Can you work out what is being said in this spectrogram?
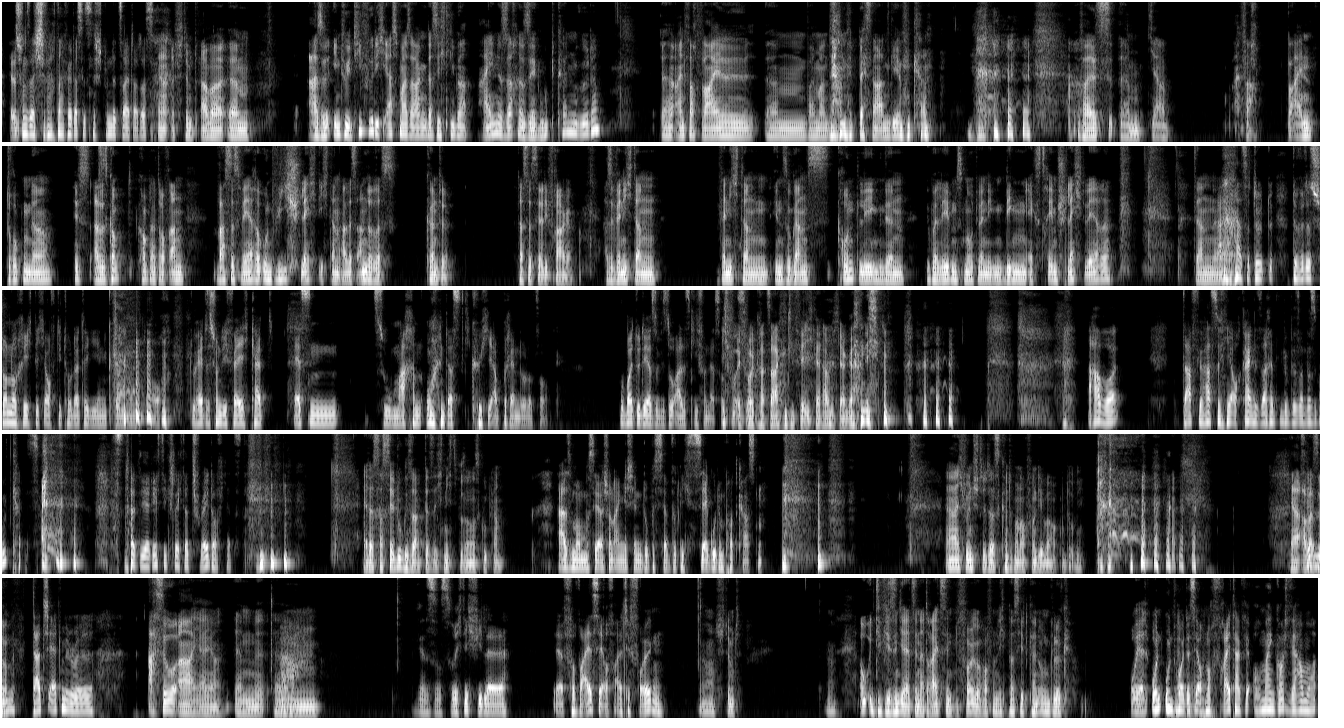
Das ist schon sehr schwach dafür, dass jetzt eine Stunde Zeit hat. Das. Ja, das stimmt. Aber ähm, also intuitiv würde ich erstmal sagen, dass ich lieber eine Sache sehr gut können würde. Äh, einfach weil, ähm, weil man damit besser angeben kann. weil es ähm, ja einfach beeindruckender ist. Also es kommt, kommt halt drauf an, was es wäre und wie schlecht ich dann alles anderes könnte. Das ist ja die Frage. Also wenn ich dann, wenn ich dann in so ganz grundlegenden, überlebensnotwendigen Dingen extrem schlecht wäre, dann. Äh, also du, du, du würdest schon noch richtig auf die Toilette gehen können und auch, du hättest schon die Fähigkeit, Essen zu machen, ohne dass die Küche abbrennt oder so. Wobei du dir ja sowieso alles liefern lässt. Ich, ich wollte gerade sagen, die Fähigkeit habe ich ja gar nicht. Aber dafür hast du hier auch keine Sache, die du besonders gut kannst. das war dir richtig schlechter Trade-off jetzt. ja, das hast ja du gesagt, dass ich nichts besonders gut kann. Also man muss ja schon eingestehen, du bist ja wirklich sehr gut im Podcasten. ja, ich wünschte, das könnte man auch von dir behaupten, Tobi. Ja, Tim, aber so. Dutch Admiral. Ach so, ah, ja, ja. Ähm, ähm, ah. Ja, so, so richtig viele äh, Verweise auf alte Folgen. Ja, stimmt. Ja. Oh, die, wir sind ja jetzt in der 13. Folge. Hoffentlich passiert kein Unglück. Oh ja, und, und heute ist ja auch noch Freitag. oh mein Gott, wir haben,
